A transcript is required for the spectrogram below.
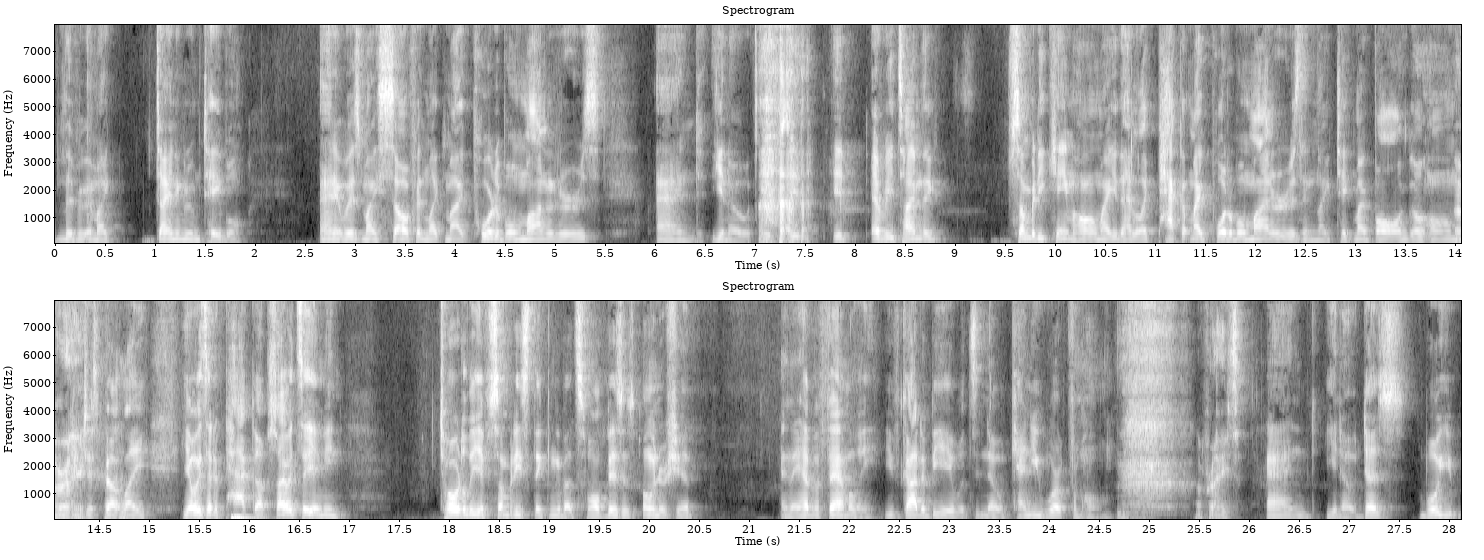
living in my dining room table, and it was myself and like my portable monitors, and you know, it, it, it every time the somebody came home, I either had to like pack up my portable monitors and like take my ball and go home. and Right. It just felt like you always had to pack up. So I would say, I mean, totally, if somebody's thinking about small business ownership and they have a family, you've got to be able to know can you work from home? right and you know does will you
